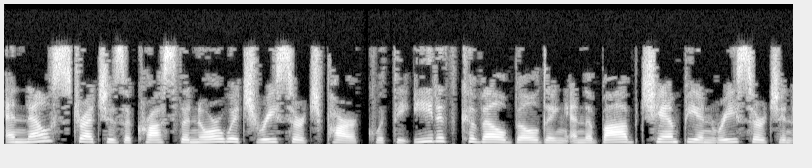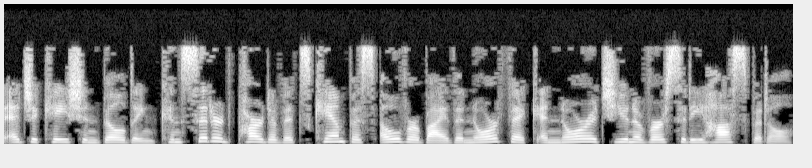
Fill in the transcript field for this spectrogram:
and now stretches across the Norwich Research Park with the Edith Cavell Building and the Bob Champion Research and Education Building considered part of its campus over by the Norfolk and Norwich University Hospital.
